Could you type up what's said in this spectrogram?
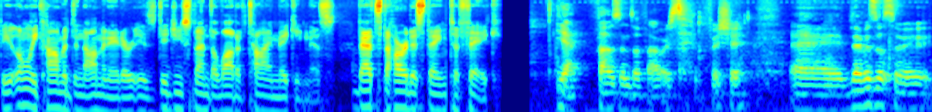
The only common denominator is did you spend a lot of time making this? That's the hardest thing to fake. Yeah, thousands of hours for sure. Uh, there was also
